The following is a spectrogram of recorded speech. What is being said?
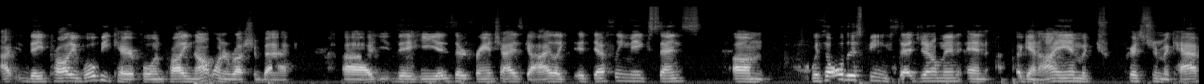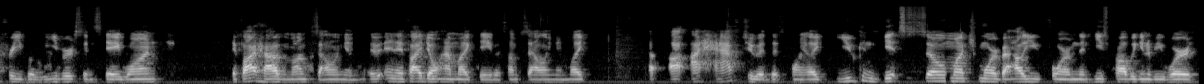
I, they probably will be careful and probably not want to rush him back. Uh, they, he is their franchise guy. Like it definitely makes sense. Um, with all this being said, gentlemen, and again, I am a Christian McCaffrey believer since day one. if I have him, I'm selling him. And if I don't have Mike Davis, I'm selling him. Like I, I have to at this point. Like you can get so much more value for him than he's probably going to be worth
